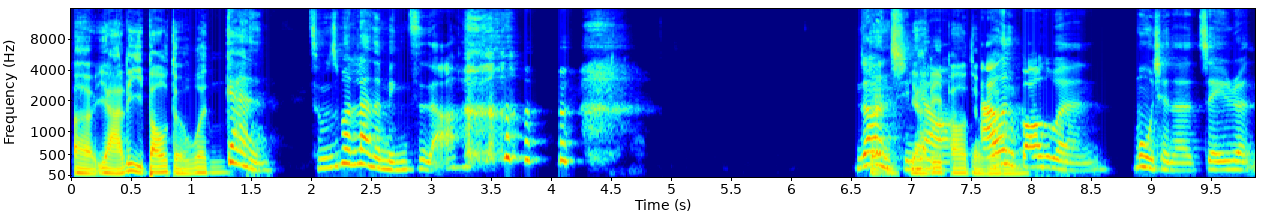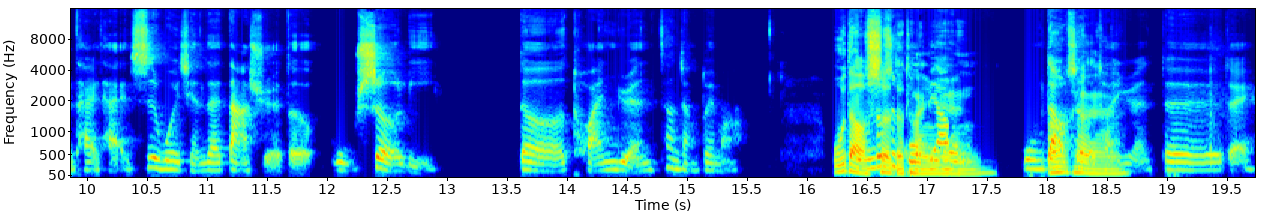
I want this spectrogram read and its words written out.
呃亚历包德温。干，怎么这么烂的名字啊？你知道很奇妙，Alex Baldwin 目前的这一任太太是我以前在大学的舞社里的团员，这样讲对吗？舞蹈社的团员，舞蹈社的团员，对对对对。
